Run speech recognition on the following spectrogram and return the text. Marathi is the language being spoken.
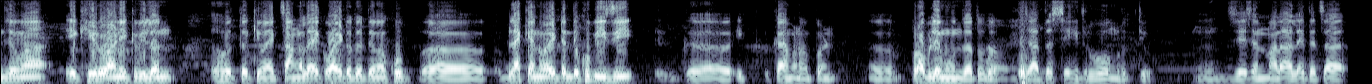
जेव्हा एक हिरो आणि एक विलन होतं किंवा एक चांगला एक वाईट होतं तेव्हा खूप ब्लॅक अँड व्हाईट आणि ते खूप इझी काय म्हणू आपण प्रॉब्लेम होऊन जात होतो. जातस्य ही ध्रुव मृत्यू. जे जन्माला आलंय त्याचा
